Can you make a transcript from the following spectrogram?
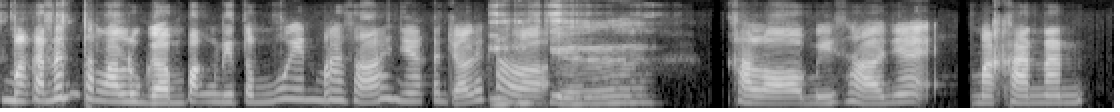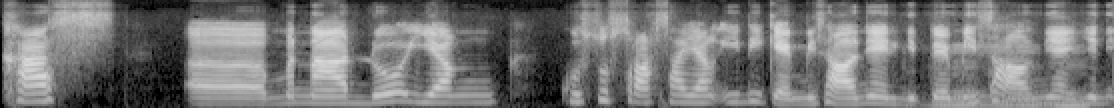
makanan terlalu gampang ditemuin masalahnya kecuali kalau iya. kalau misalnya makanan khas eh, Manado yang khusus rasa yang ini kayak misalnya gitu ya Hmm, misalnya. hmm. jadi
